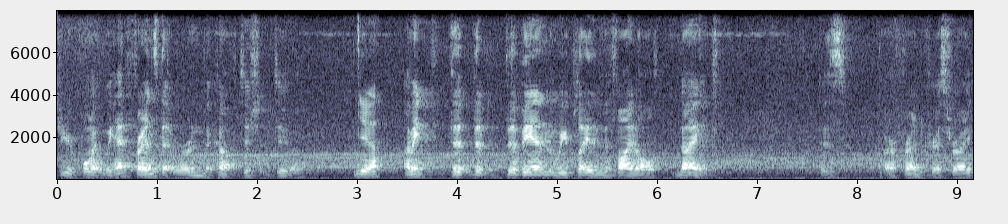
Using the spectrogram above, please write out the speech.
to your point, we had friends that were in the competition too. Yeah. I mean, the the, the band we played in the final night is our friend Chris Wright.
